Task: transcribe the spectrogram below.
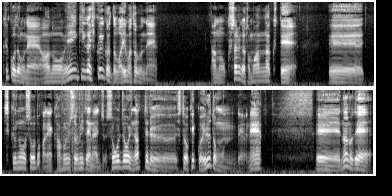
結構でもね、あの、免疫が低い方は今多分ね、あの、くしゃみが止まんなくて、えー、蓄膿症とかね、花粉症みたいな症状になってる人は結構いると思うんだよね。えー、なので、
